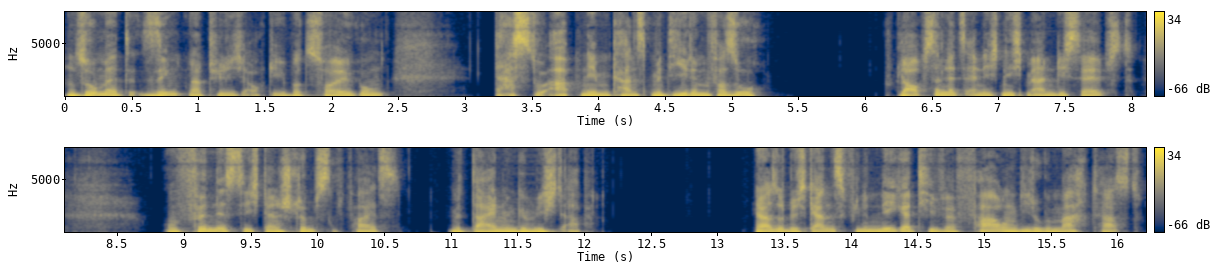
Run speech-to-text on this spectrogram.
Und somit sinkt natürlich auch die Überzeugung, dass du abnehmen kannst mit jedem Versuch. Glaubst dann letztendlich nicht mehr an dich selbst und findest dich dann schlimmstenfalls mit deinem Gewicht ab. Ja, also durch ganz viele negative Erfahrungen, die du gemacht hast,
